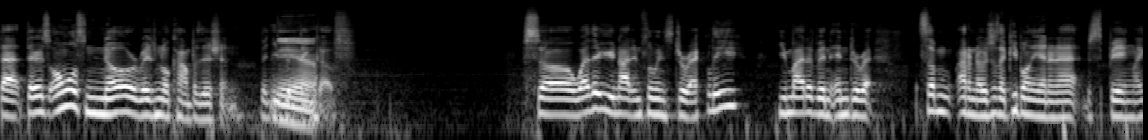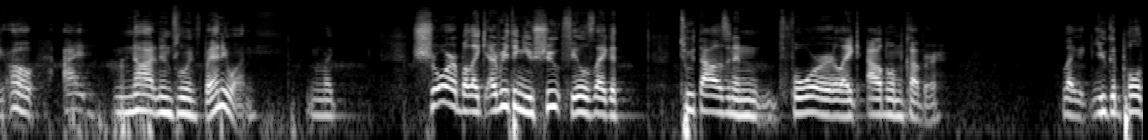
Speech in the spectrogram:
that there's almost no original composition that you Yeah. could think of. So whether you're not influenced directly, you might have been indirect. Some I don't know, just like people on the internet just being like, "Oh, I'm not influenced by anyone." I'm like, sure, but like everything you shoot feels like a 2004 like album cover. Like you could pull.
